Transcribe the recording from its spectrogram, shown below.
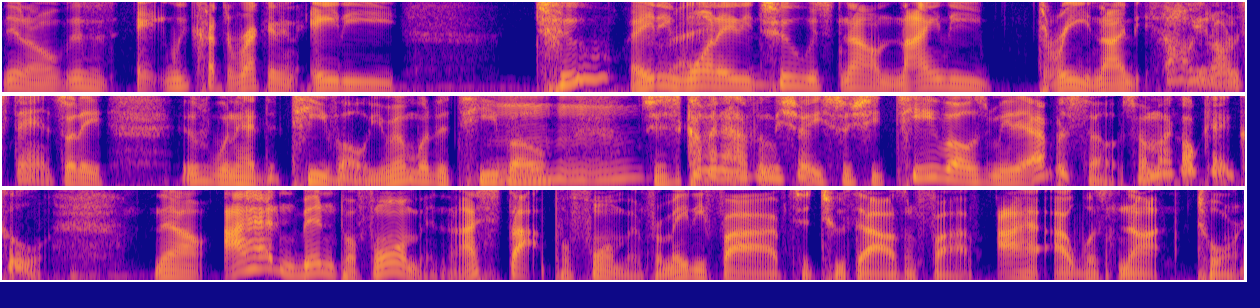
you know, this is, eight, we cut the record in 82, 81, 82. It's now 93, 90. Oh, you don't understand. So they, this was when they had the TiVo. You remember the TiVo? Mm-hmm. She says, come in house, let me show you. So she TiVos me the episode. So I'm like, okay, cool. Now, I hadn't been performing. I stopped performing from 85 to 2005. I, I was not touring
